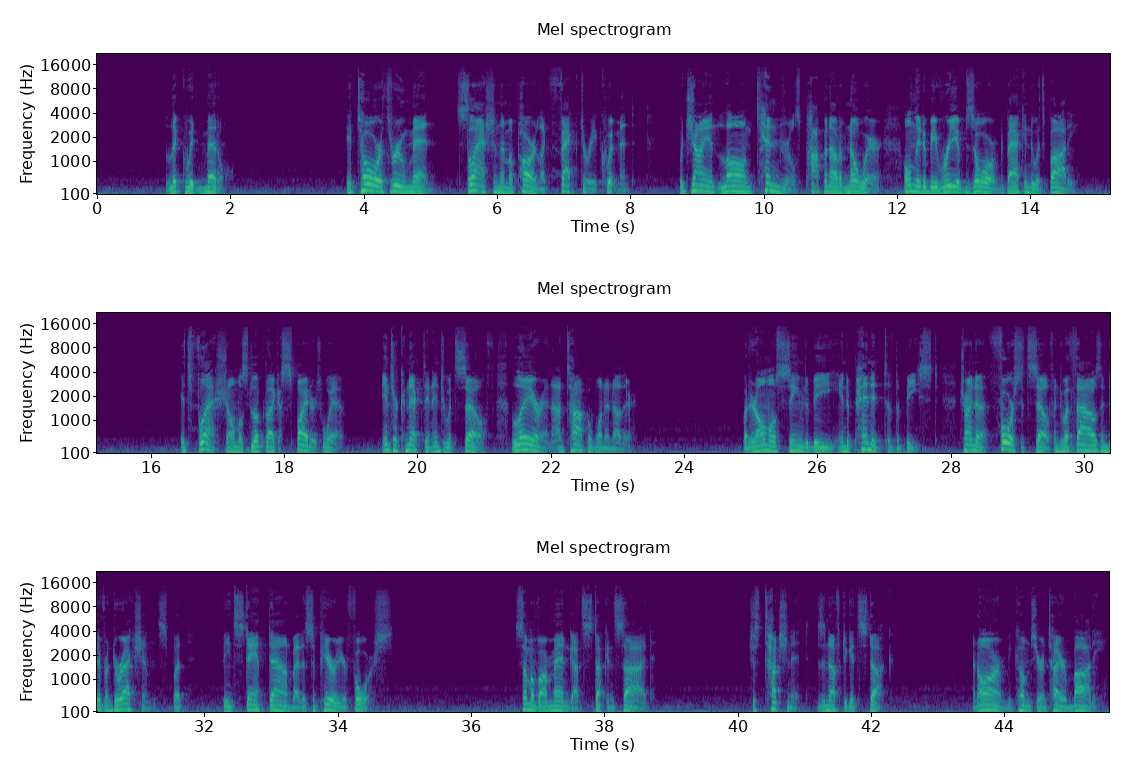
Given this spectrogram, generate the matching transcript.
liquid metal. It tore through men, slashing them apart like factory equipment, with giant long tendrils popping out of nowhere, only to be reabsorbed back into its body. Its flesh almost looked like a spider's web, interconnecting into itself, layering on top of one another. But it almost seemed to be independent of the beast, trying to force itself into a thousand different directions, but being stamped down by the superior force. Some of our men got stuck inside. Just touching it is enough to get stuck. An arm becomes your entire body.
